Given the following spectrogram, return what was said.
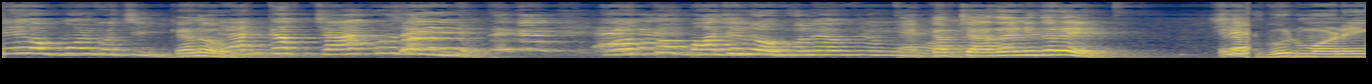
বাড়িতে অপমান করছি। কেন? এক কাপ চা করে দেয়নি। কত বাজে লোক হলে এক কাপ চা দেয়নি তো রে গুড মর্নিং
